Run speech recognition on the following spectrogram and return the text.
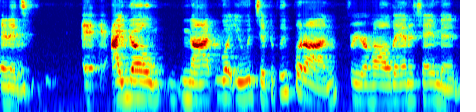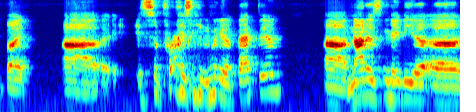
And it's, I know not what you would typically put on for your holiday entertainment, but uh, it's surprisingly effective. Um, not as maybe a, a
